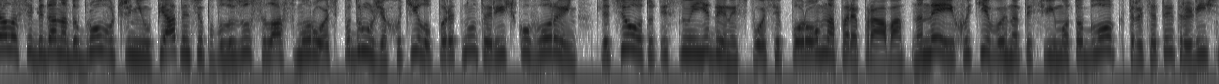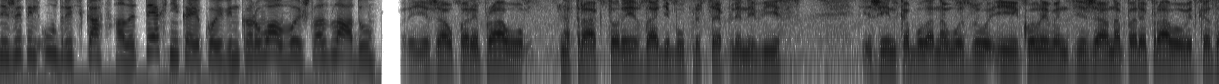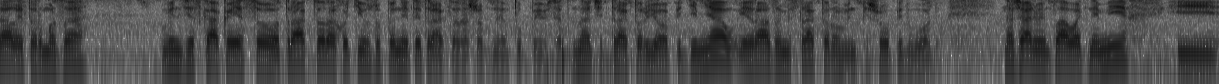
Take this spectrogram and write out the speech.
Сталася біда на Добровичині у п'ятницю поблизу села Сморозь. Подружжя хотіло перетнути річку Горинь. Для цього тут існує єдиний спосіб поромна переправа. На неї хотів вигнати свій мотоблок 33-річний житель Удрицька, але техніка, якою він керував, вийшла з ладу. Переїжджав переправу на трактори, взаді був прицеплений віз, жінка була на возу. І коли він з'їжджав на переправу, відказали тормоза. Він зіскакає з цього трактора, хотів зупинити трактора, щоб не втопився. Значить, трактор його підім'яв і разом із трактором він пішов під воду. На жаль, він плавати не міг і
